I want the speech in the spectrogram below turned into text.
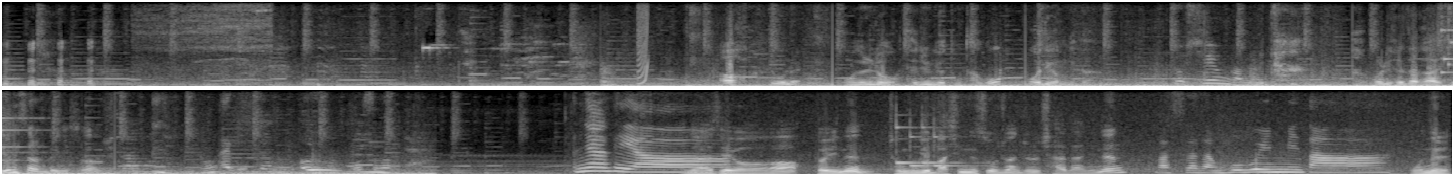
아 피곤해. 오늘도 대중교통 타고 어디 갑니까? 저 시흥 갑니다. 어디서다가 시흥 사람 되겠어? 아이고. 어유 버스가. 안녕하세요. 안녕하세요. 저희는 전국의 맛있는 소주 안주를 찾아다니는 마사장 부부입니다. 오늘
